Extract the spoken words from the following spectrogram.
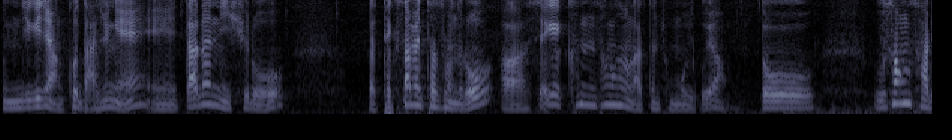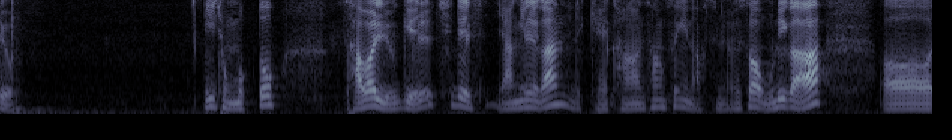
움직이지 않고 나중에 예, 다른 이슈로 덱사메타 손으로 어, 세게 큰 상승을 났던 종목이고요. 또 우성사료 이 종목도 4월 6일, 7일 양일간 이렇게 강한 상승이 났습니다. 그래서 우리가 어,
